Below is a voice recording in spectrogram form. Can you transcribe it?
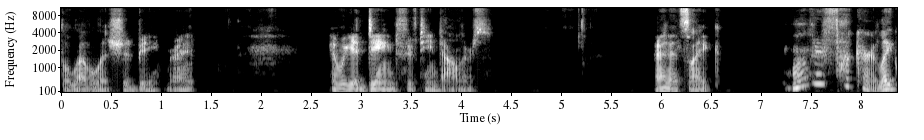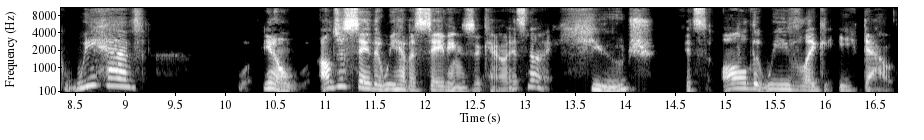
the level it should be, right? And we get dinged fifteen dollars, and it's like, motherfucker! Like we have, you know, I'll just say that we have a savings account. It's not huge. It's all that we've like eked out,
